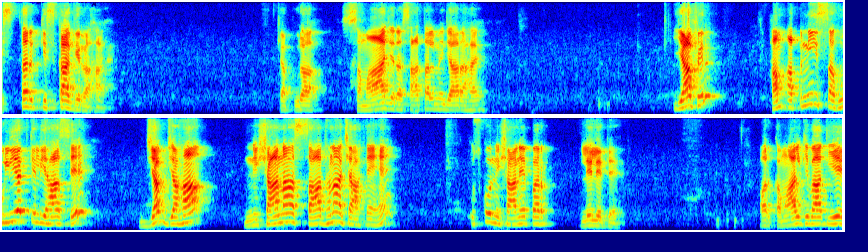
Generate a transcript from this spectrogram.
स्तर किसका गिर रहा है? क्या पूरा समाज रसातल में जा रहा है? या फिर हम अपनी सहूलियत के लिहाज से जब जहाँ निशाना साधना चाहते हैं, उसको निशाने पर ले लेते हैं। और कमाल की बात ये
